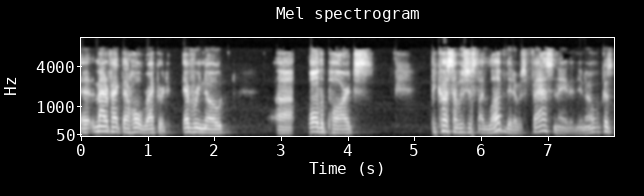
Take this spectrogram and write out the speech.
As a matter of fact, that whole record, every note, uh, all the parts, because I was just I loved it. I was fascinated, you know, because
